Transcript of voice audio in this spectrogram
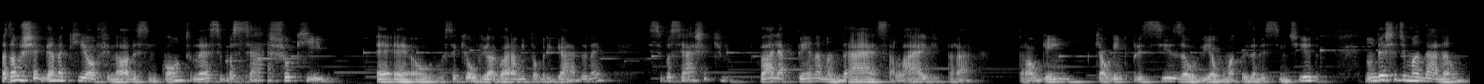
Nós estamos chegando aqui ao final desse encontro, né? Se você achou que é, é, você que ouviu agora, muito obrigado, né? Se você acha que vale a pena mandar essa live para alguém, que alguém que precisa ouvir alguma coisa nesse sentido, não deixa de mandar não,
